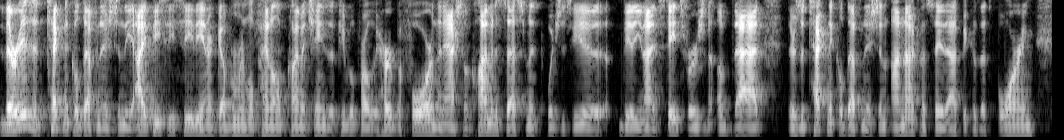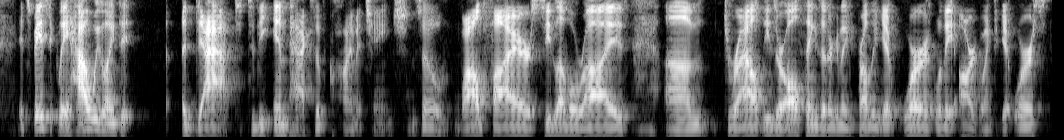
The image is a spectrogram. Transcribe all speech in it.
there is a technical definition. The IPCC, the Intergovernmental Panel of Climate Change, that people probably heard before, and the National Climate Assessment, which is the uh, the United States version of that. There's a technical definition. I'm not going to say that because that's boring. It's basically how are we going to adapt to the impacts of climate change. so wildfire, sea level rise, um, drought. These are all things that are going to probably get worse. Well, they are going to get worse.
